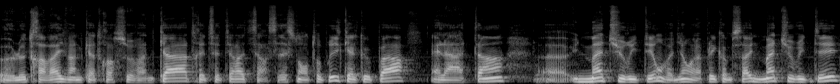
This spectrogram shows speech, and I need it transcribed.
euh, le travail 24 heures sur 24, etc. etc. C'est-à-dire que son entreprise, quelque part, elle a atteint une maturité, on va dire, on va l'appeler comme ça, une maturité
